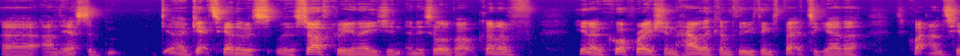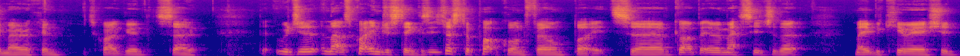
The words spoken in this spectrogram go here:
uh, and he has to uh, get together with, with a South Korean agent, and it's all about kind of you know cooperation, how they can do things better together. It's quite anti-American. It's quite good. So, which is, and that's quite interesting because it's just a popcorn film, but it's uh, got a bit of a message that maybe Korea should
